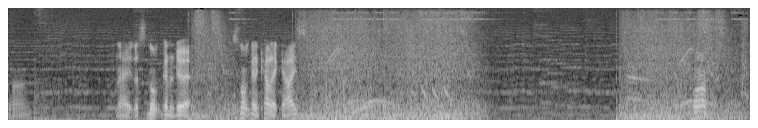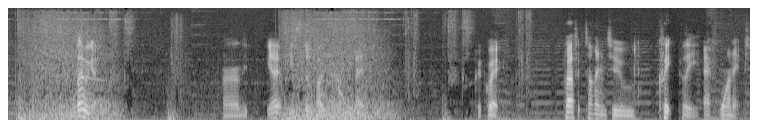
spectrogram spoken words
Ooh. One. No, that's not gonna do it. It's not gonna cut it, guys. There we go. And Yeah, he's still hiding on the bed. Quick, quick. Perfect time to quickly F1 it.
